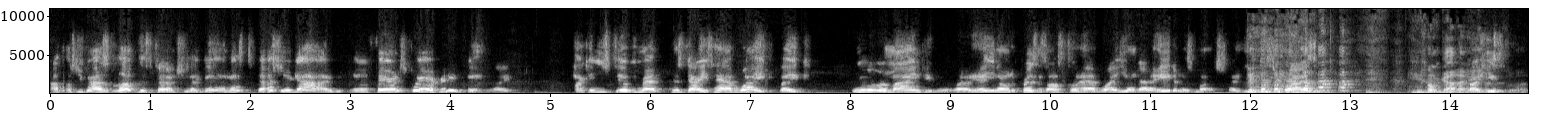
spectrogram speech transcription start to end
I thought you guys love this country. Like, damn, that's that's your guy, Uh, fair and square, if anything. Like, how can you still be mad at this guy? He's half white. Like, we will remind people, like, hey, you know, the president's also half white. You don't gotta hate him as much. Like, you'd be surprised. you don't gotta. Like, hate he's- him as much.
